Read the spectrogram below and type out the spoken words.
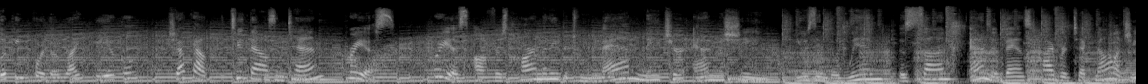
Looking for the right vehicle? Check out the 2010 Prius. Prius offers harmony between man, nature, and machine. Using the wind, the sun, and advanced hybrid technology,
